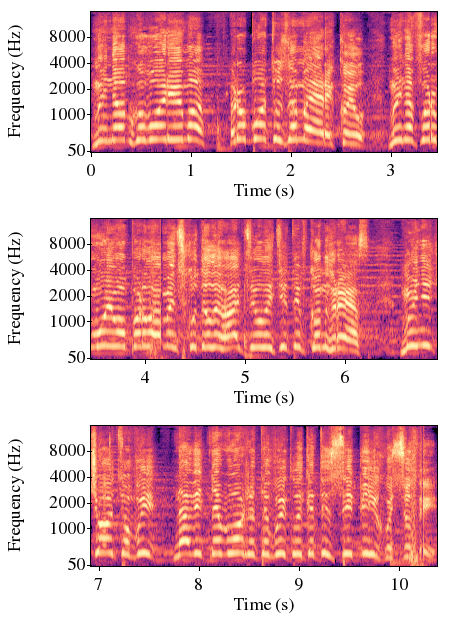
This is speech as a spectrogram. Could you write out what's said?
ми не обговорюємо роботу з Америкою, ми не формуємо парламентську делегацію летіти в Конгрес. Ми нічого цього, ви навіть не можете викликати Сибіху сюди.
